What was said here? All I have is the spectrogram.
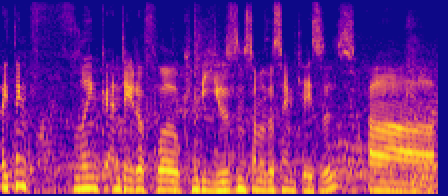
I think Flink and Dataflow can be used in some of the same cases, um,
